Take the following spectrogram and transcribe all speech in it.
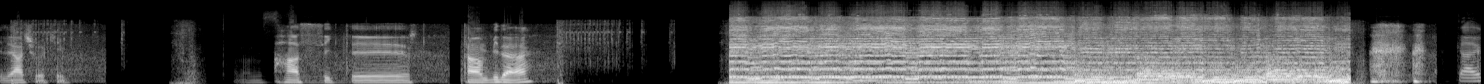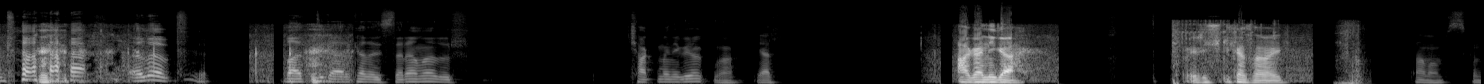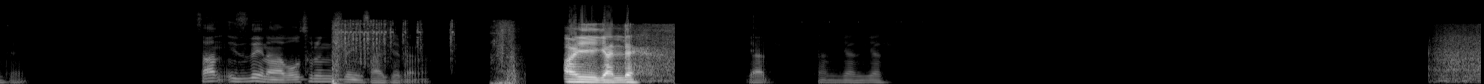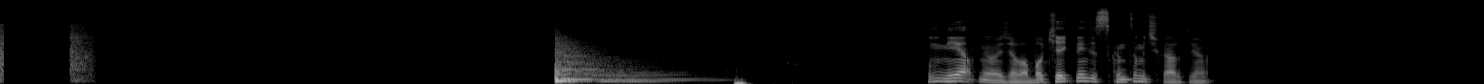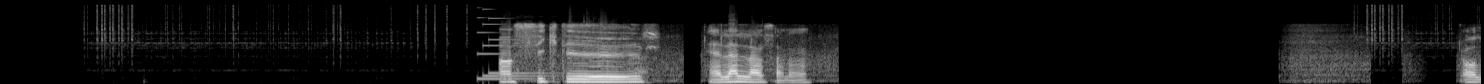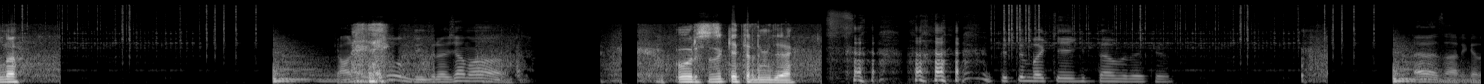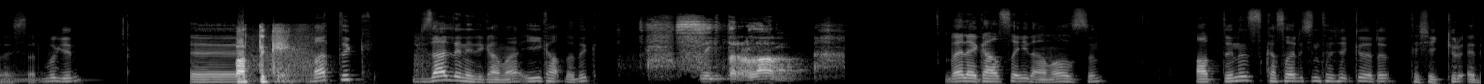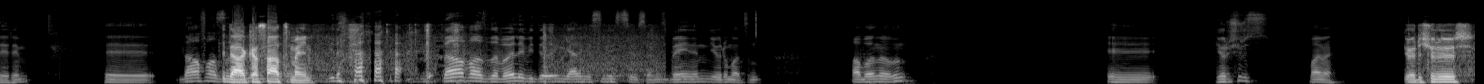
Eli aç bakayım. Ananı Ha siktir. Tamam bir daha. Kanka. Oğlum. Battık arkadaşlar ama dur. Çakma nigga yok mu? Gel. Aganiga. Riskli kasa bak. Tamam sıkıntı yok. Sen izleyin abi oturun izleyin sadece beni. Ay geldi. Gel. Gel gel gel. Bunu niye yapmıyor acaba? Bakiye ekleyince sıkıntı mı çıkartıyor? Ah siktir. Helal lan sana. Oldu. Yani oğlum delireceğim ha. Uğursuzluk getirdim diye. Bütün bakiye gitti amına koyayım. Evet arkadaşlar bugün eee, Battık. battık. Güzel denedik ama iyi katladık. Siktir lan. Böyle kalsaydı ama olsun. Attığınız kasalar için teşekkür ederim. Teşekkür ederim. Eee, daha fazla Bir daha kasa atmayın. Bir daha, daha fazla böyle videoların gelmesini istiyorsanız beğenin, yorum atın. Abone olun. Eee, görüşürüz. Bay bay. Görüşürüz.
